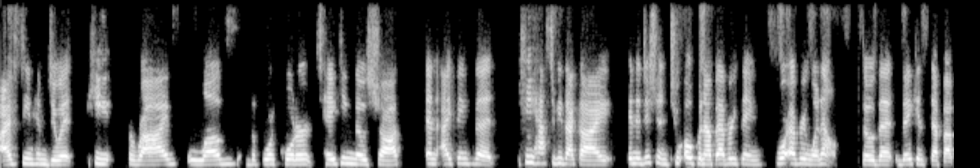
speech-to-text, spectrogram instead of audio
I've seen him do it. He thrives, loves the fourth quarter, taking those shots. And I think that he has to be that guy in addition to open up everything for everyone else so that they can step up.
